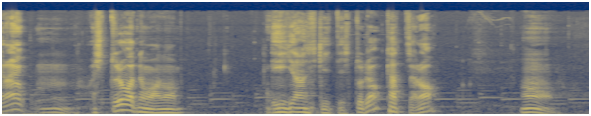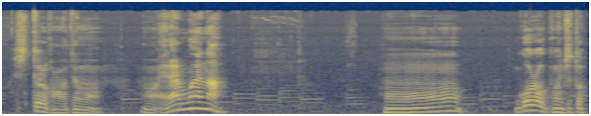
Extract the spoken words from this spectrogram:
えらい、うん。知っとるわ、でもあの、劇団四季って知っとるよ？キャッチやろ？うん。知っとるかな、でも。えらいもんやな。ふーん。五郎くん、ちょっと、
